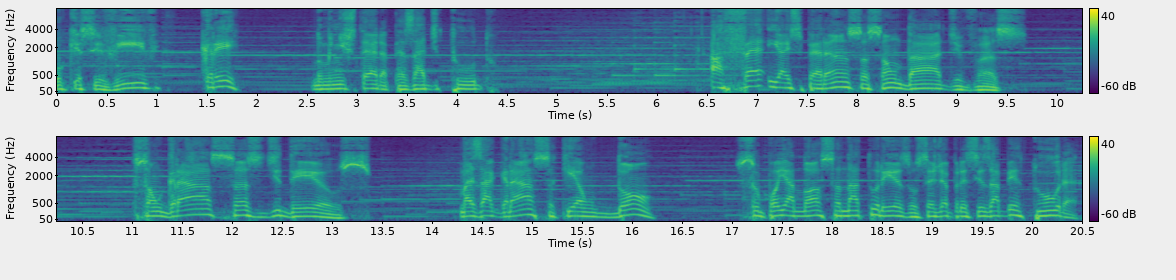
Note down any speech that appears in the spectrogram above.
o que se vive, crê no ministério apesar de tudo. A fé e a esperança são dádivas, são graças de Deus, mas a graça que é um dom supõe a nossa natureza, ou seja, precisa abertura.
